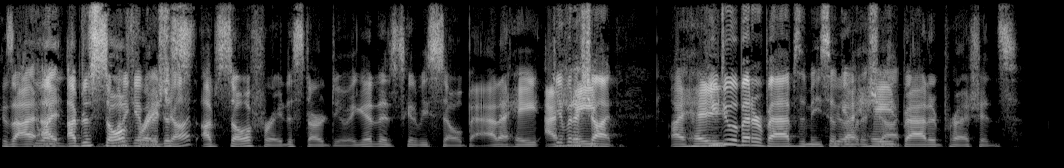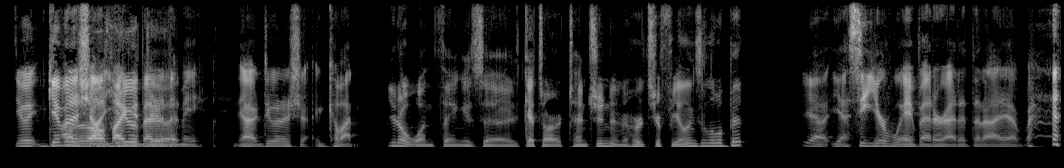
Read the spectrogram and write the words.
Because I, You wanna- I I'm just so wanna give it a afraid to? I'm so afraid to start doing it. It's gonna be so bad. I hate. I Give it a shot. I hate. You do a better Babs than me, so dude, give I it a hate shot. bad impressions. Do it. Give it a shot. You I do it better do than it. me. Yeah, do it a shot. Come on. You know, one thing is uh, it gets our attention and it hurts your feelings a little bit. Yeah, yeah. See, you're way better at it than I am.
